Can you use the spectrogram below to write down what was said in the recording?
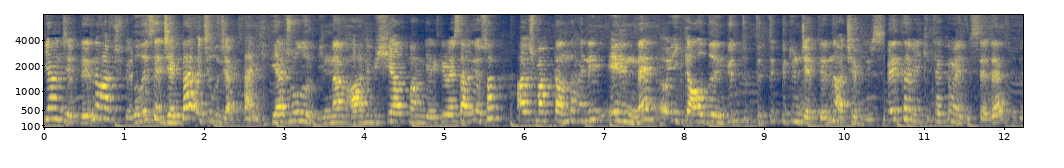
yan ceplerini açmıyorum. Dolayısıyla cepler açılacak. Ha, ihtiyaç olur, bilmem abi bir şey atmam gerekir vesaire diyorsan açmaktan da hani erinme. O ilk aldığın gün tık tık tık bütün ceplerini açabilirsin. Ve tabii ki takım elbisede e,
